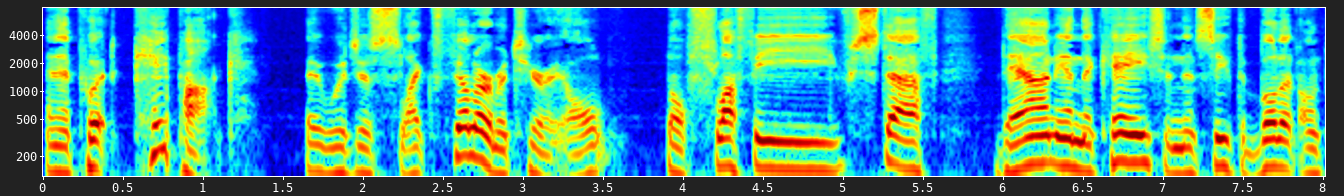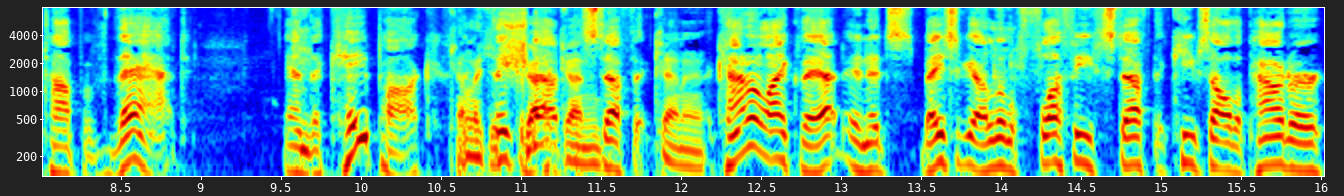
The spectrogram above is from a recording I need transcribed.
and then put Kapok, which is like filler material, little fluffy stuff, down in the case, and then seat the bullet on top of that. And the Kapok, Kinda like a think about the shotgun stuff that kinda- kind of like that, and it's basically a little fluffy stuff that keeps all the powder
